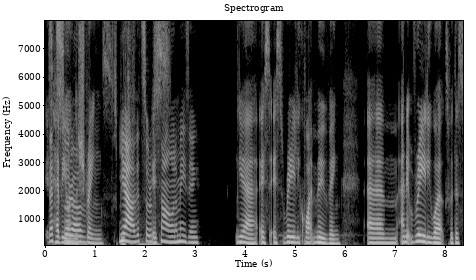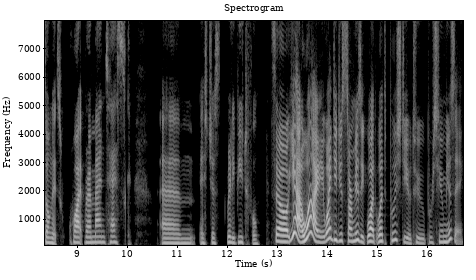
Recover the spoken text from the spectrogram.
it's That's heavy sort on the strings. Yeah, beautiful. that sort of It's- sound amazing. yeah it's it's really quite moving um and it really works with the song it's quite romantic um it's just really beautiful So, yeah, why? Why did you start music? What what pushed you to pursue music?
